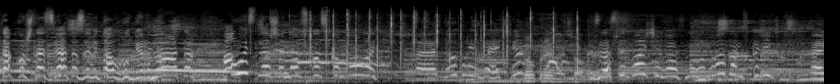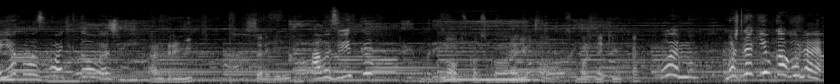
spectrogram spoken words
Також на свято завітав губернатор. А ось наша новськовська молодь. Е, Добрий вечір. Добрий вечір. З наступаючим вас новим роком. Скажіть, е, як вас звати? Хто ви? Андрій, Сергій, А ви звідки? Новськовського району, Можняківка. Ой, Можняківка гуляє.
